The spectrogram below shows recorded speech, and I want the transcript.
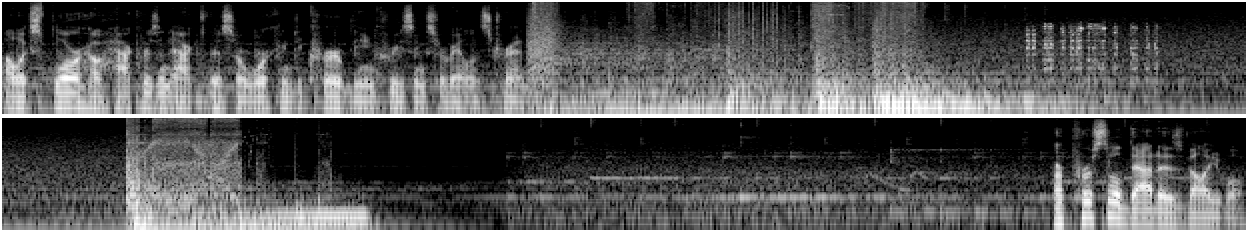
I'll explore how hackers and activists are working to curb the increasing surveillance trend. Our personal data is valuable,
